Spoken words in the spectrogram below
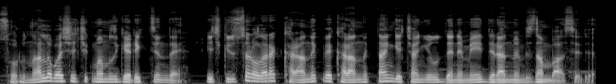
Sorunlarla başa çıkmamız gerektiğinde içgüdüsel olarak karanlık ve karanlıktan geçen yolu denemeye direnmemizden bahsediyor.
